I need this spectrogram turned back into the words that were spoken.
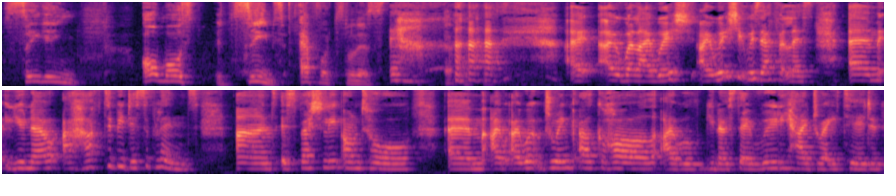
singing almost it seems effortless. effortless. I, I, well, I wish, I wish it was effortless. Um, you know, I have to be disciplined, and especially on tour, um, I, I won't drink alcohol. I will, you know, stay really hydrated, and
